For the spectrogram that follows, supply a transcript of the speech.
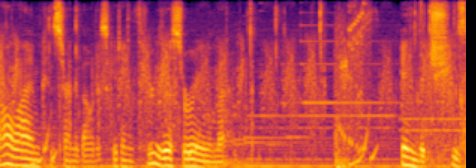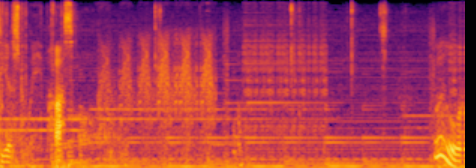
All I'm concerned about is getting through this room in the cheesiest way possible. Ooh.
